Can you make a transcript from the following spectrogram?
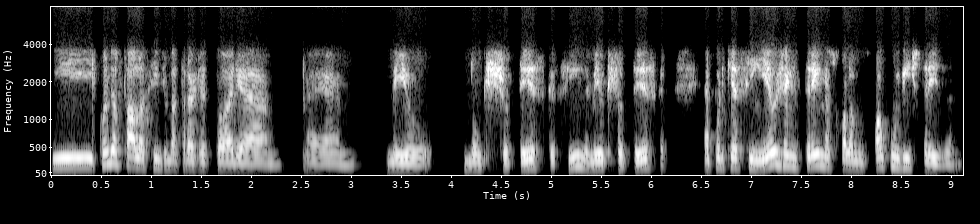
E quando eu falo assim de uma trajetória é, meio don quixotesca, assim, né? meio quixotesca, é porque assim eu já entrei na escola municipal com 23 anos.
